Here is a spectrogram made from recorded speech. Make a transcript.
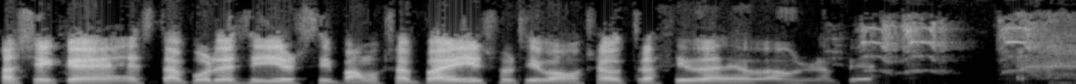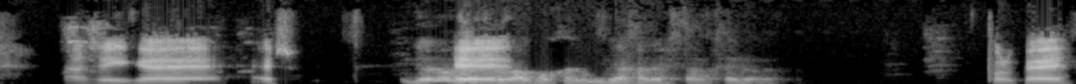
Así que está por decidir si vamos a país o si vamos a otra ciudad europea. Así que eso. Yo no me eh, atrevo a coger un viaje al extranjero, ¿eh? Porque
